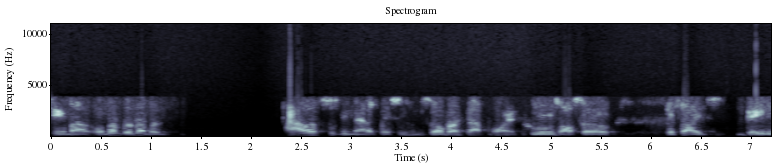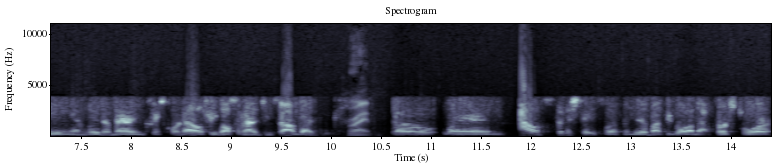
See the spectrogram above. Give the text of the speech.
came out, well, remember, remember, Alice was being Manic by Susan Silver at that point, who was also, besides dating and later marrying Chris Cornell, she was also managing Soundgarden. Right. So when Alice finished Facelift and they were about to go on that first tour,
